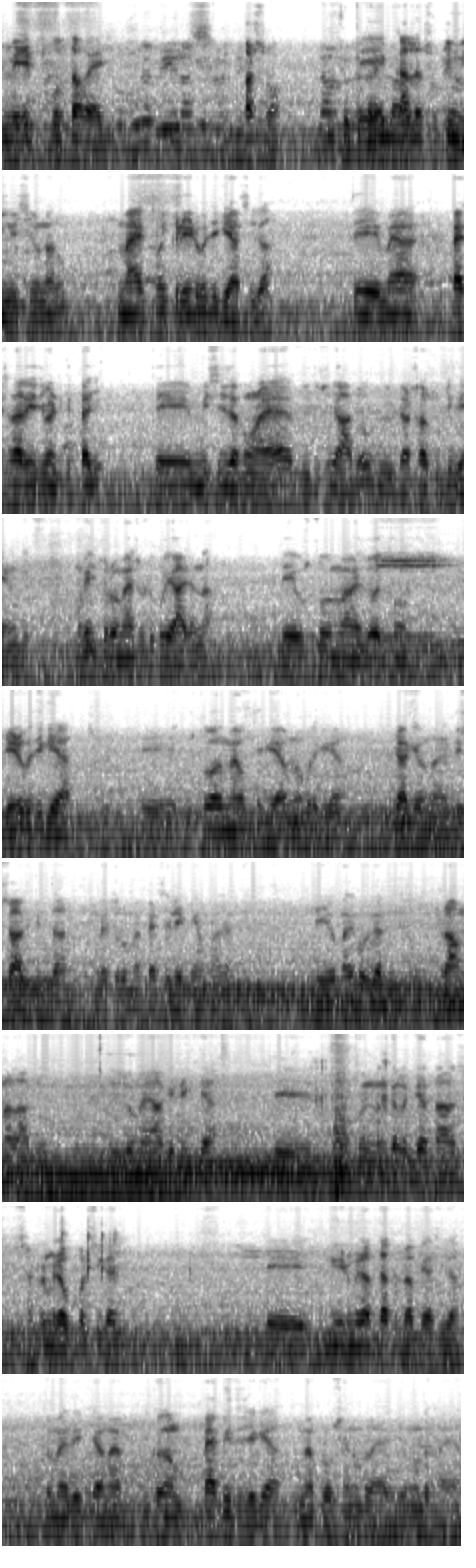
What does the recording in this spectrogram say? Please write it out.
ਮੇਰੇ ਪੋਤਾ ਹੋਇਆ ਜੀ ਪਰਸੋਂ। ਤੇ ਕੱਲ ਛੁੱਟੀ ਮਿਲਣੀ ਸੀ ਉਹਨਾਂ ਨੂੰ। ਮੈਂ ਇੱਥੋਂ ਇੱਕ ਡੇਢ ਵਜੇ ਗਿਆ ਸੀਗਾ ਤੇ ਮੈਂ ਪੈਸੇ ਦਾ ਅਰੇਂਜਮੈਂਟ ਕੀਤਾ ਜੀ। ਤੇ ਮਿਸਿਸ ਦਾ ਫੋਨ ਆਇਆ ਵੀ ਤੁਸੀਂ ਆ ਜਾਓ ਵੀ ਡਾਕਟਰ ਸਾਹਿਬ ਛੁੱਟੀ ਦੇਣਗੇ। ਮੈਂ ਕਿਹਾ ਜੀ, ਚਲੋ ਮੈਂ ਤੁਹਾਡੇ ਕੋਲੇ ਆ ਜਾਂਦਾ। ਤੇ ਉਸ ਤੋਂ ਮੈਂ ਜੋ ਇੱਥੋਂ ਡੇਢ ਵਜੇ ਗਿਆ, ਤੇ ਉਸ ਤੋਂ ਬਾਅਦ ਮੈਂ ਉੱਥੇ ਗਿਆ, ਉਹਨਾਂ ਕੋਲ ਗਿਆ। ਜਾ ਕੇ ਉਹਨਾਂ ਨੇ ਡਿਸਚਾਰਜ ਕੀਤਾ। ਮੈਂ ਚਲੋ ਮੈਂ ਪੈਸੇ ਲੈ ਕੇ ਆਉਣਾ ਜਾ ਕੇ। ਤੇ ਉਹ ਕਹਿੰਦੇ, ਕੋਈ ਗੱਲ ਨਹੀਂ ਤੁਸੀਂ ਆਰਾਮ ਨਾਲ ਆ ਜਾਓ। ਤੇ ਜੋ ਮੈਂ ਆ ਕੇ ਦੇਖਿਆ, ਤੇ ਉੱਥੋਂ ਲੰਘਣ ਲੱਗਿਆ ਤਾਂ ਸ਼ਟਰ ਮੇਰਾ ਉੱਪਰ ਸੀਗਾ ਜੀ। ਤੇ ਗੇਟ ਮੇਰਾ ਅੱਧਾ ਖੁੱਲ੍ਹਾ ਪਿਆ ਸੀਗਾ। ਤੇ ਮੈਂ ਦੇਖਿਆ, ਮੈਂ ਇੱਕਦਮ ਪੈਪੀ ਤੇ ਗਿਆ, ਤੇ ਮੈਂ ਪੜੋਸੀਆਂ ਨੂੰ ਬੁਲਾਇਆ ਜੀ, ਉਹਨੂੰ ਦਿਖਾਇਆ।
